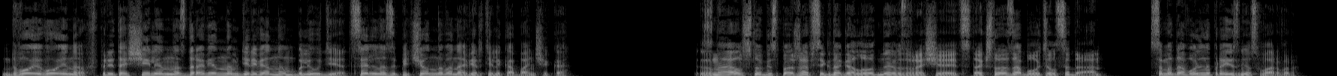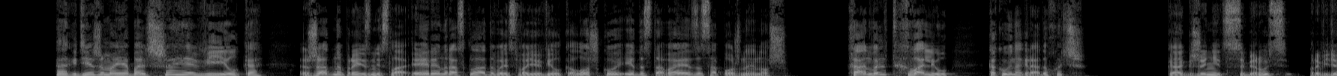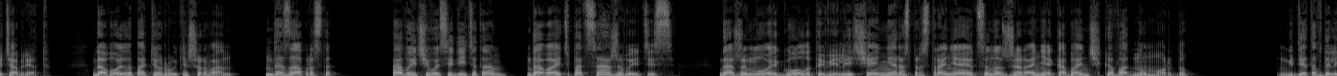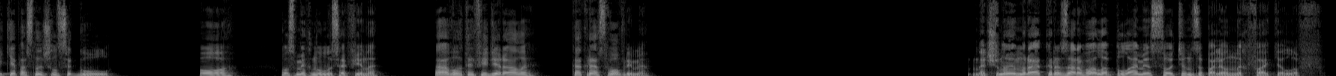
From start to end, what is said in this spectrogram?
Двое воинов притащили на здоровенном деревянном блюде цельно запеченного на вертеле кабанчика. «Знал, что госпожа всегда голодная возвращается, так что озаботился, да», — самодовольно произнес варвар. «А где же моя большая вилка?» — жадно произнесла Эрин, раскладывая свою вилку-ложку и доставая за сапожный нож. «Ханвальд, хвалю. Какую награду хочешь?» «Как жениться соберусь, проведете обряд». Довольно потер руки Шерван. «Да запросто. А вы чего сидите там? Давайте подсаживайтесь. Даже мой голод и величие не распространяются на сжирание кабанчика в одну морду». Где-то вдалеке послышался гул. «О!» — усмехнулась Афина. «А вот и федералы. Как раз вовремя». Ночной мрак разорвало пламя сотен запаленных факелов.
